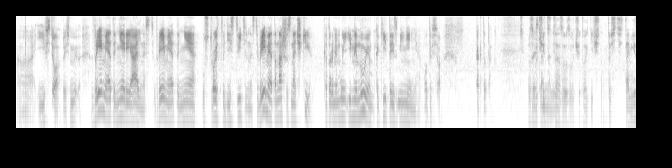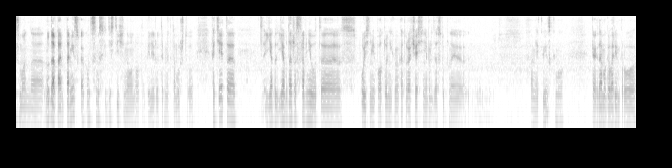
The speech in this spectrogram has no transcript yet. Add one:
А, и все. То есть время это не реальность, время это не устройство действительности, время это наши значки, которыми мы именуем какие-то изменения. Вот и все. Как-то так. Звучит, да, звучит логично. То есть томизм, он... Э, ну да, томизм в каком-то смысле действительно, он вот апеллирует именно к тому, что... Хотя это... Я бы, я бы даже сравнил это с поздними платониками, которые отчасти не были доступны Фоме Квинскому, когда мы говорим про Э,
